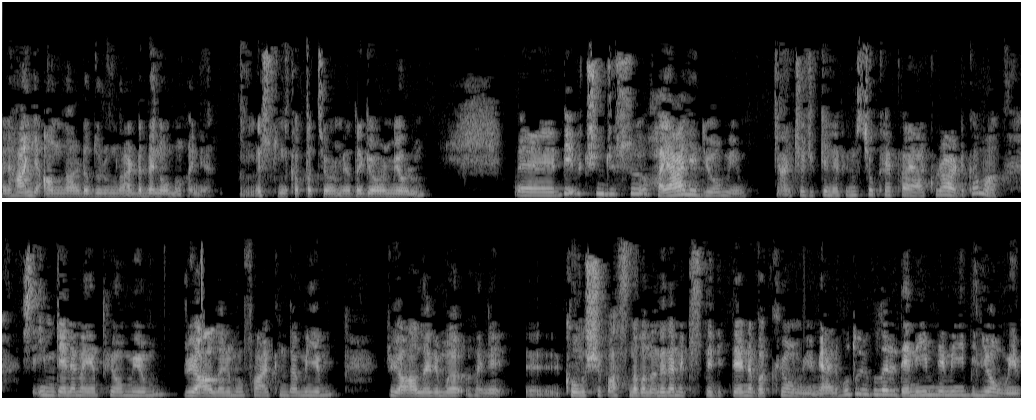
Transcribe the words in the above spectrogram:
hani hangi anlarda durumlarda ben onu hani üstünü kapatıyorum ya da görmüyorum. Ee, bir üçüncüsü hayal ediyor muyum? Yani çocukken hepimiz çok hep hayal kurardık ama işte imgeleme yapıyor muyum? Rüyalarımın farkında mıyım? Rüyalarımı hani e, konuşup aslında bana ne demek istediklerine bakıyor muyum? Yani bu duyguları deneyimlemeyi biliyor muyum?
